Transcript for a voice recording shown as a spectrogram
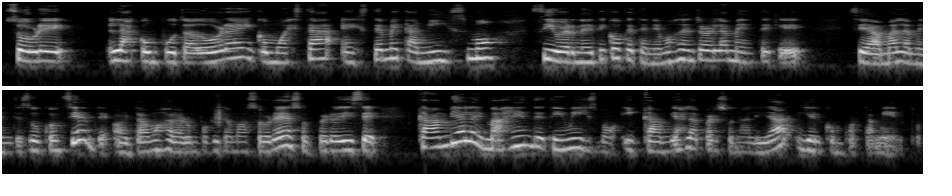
sobre la computadora y cómo está este mecanismo cibernético que tenemos dentro de la mente que se llama la mente subconsciente. Ahorita vamos a hablar un poquito más sobre eso, pero dice, cambia la imagen de ti mismo y cambias la personalidad y el comportamiento.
